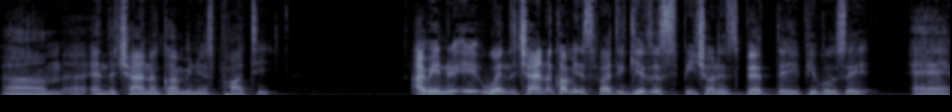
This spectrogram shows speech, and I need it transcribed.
um, uh, and the China Communist Party? I mean, it, when the China Communist Party gives a speech on its birthday, people say, uh,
